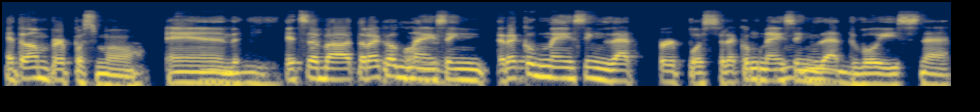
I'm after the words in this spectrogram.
ito ang purpose mo. And Mm. it's about recognizing, recognizing that purpose, recognizing Mm. that voice na,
